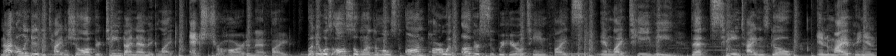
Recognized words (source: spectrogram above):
Not only did the Titans show off their team dynamic like extra hard in that fight, but it was also one of the most on par with other superhero team fights in like TV that Teen Titans Go in my opinion,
